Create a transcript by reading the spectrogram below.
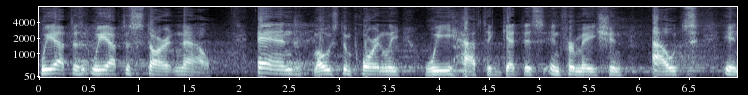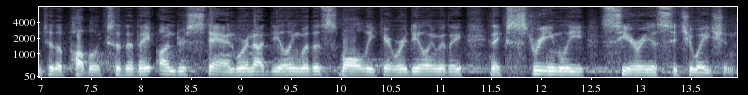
we have, to, we have to start now. And most importantly, we have to get this information out into the public so that they understand we're not dealing with a small leak here, we're dealing with a, an extremely serious situation.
